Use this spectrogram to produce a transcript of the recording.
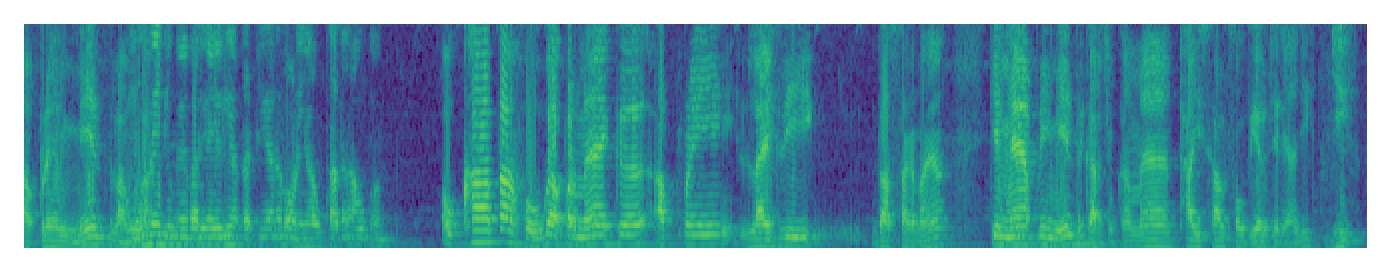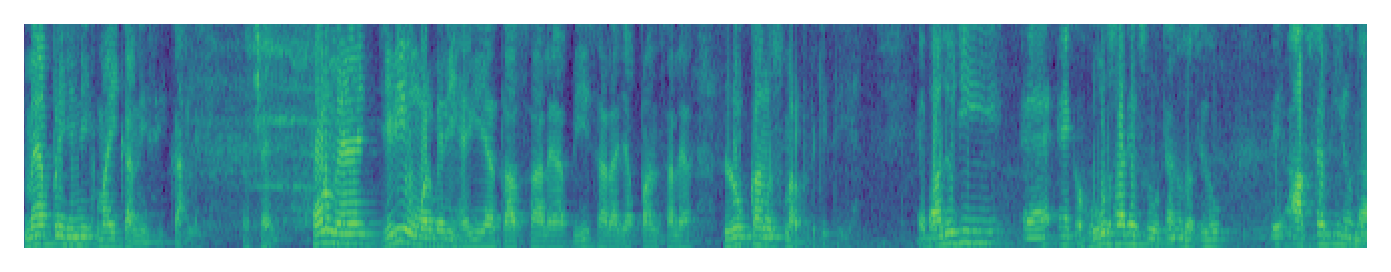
ਆਪਣੇ ਮਿਹਨਤ ਲਾਉਂਗਾ ਦੋਵੇਂ ਜ਼ਿੰਮੇਵਾਰੀਆਂ ਜਿਹੜੀਆਂ ਇਕੱਠੀਆਂ ਨਿਭਾਉਣੀਆਂ ਔਖਾ ਤਾਂ ਨਾ ਹੋਊਗਾ ਔਖਾ ਤਾਂ ਹੋਊਗਾ ਪਰ ਮੈਂ ਇੱਕ ਆਪਣੀ ਲਾਈਫ ਦੀ ਦੱਸ ਸਕਦਾ ਆ। ਕਿ ਮੈਂ ਆਪਣੀ ਮਿਹਨਤ ਕਰ ਚੁੱਕਾ ਮੈਂ 28 ਸਾਲ ਸਾਊਦੀ ਅਰਬ ਚ ਰਿਹਾ ਜੀ। ਜੀ। ਮੈਂ ਆਪਣੀ ਜਿੰਨੀ ਕਮਾਈ ਕਰਨੀ ਸੀ ਕਰ ਲਈ। ਅੱਛਾ ਜੀ। ਹੁਣ ਮੈਂ ਜਿਹੜੀ ਉਮਰ ਮੇਰੀ ਹੈਗੀ ਆ 10 ਸਾਲ ਆ 20 ਸਾਲ ਆ ਜਾਂ 5 ਸਾਲ ਆ ਲੋਕਾਂ ਨੂੰ ਸਮਰਪਿਤ ਕੀਤੀ ਹੈ। ਇਹ ਬਾਲੂ ਜੀ ਇੱਕ ਹੋਰ ਸਾਡੇ ਸਰੋਤਿਆਂ ਨੂੰ ਦੱਸਿਓ ਵੀ ਅਕਸਰ ਕੀ ਹੁੰਦਾ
